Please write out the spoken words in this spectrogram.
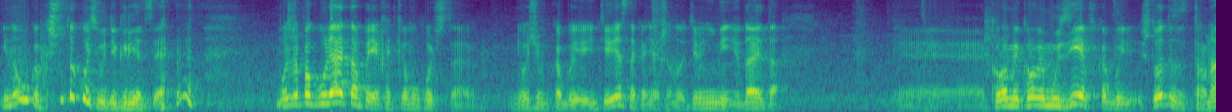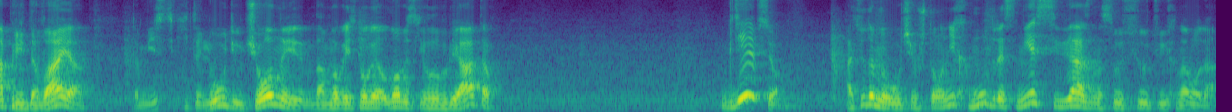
и наука. Что такое сегодня Греция? Можно погулять там, поехать, кому хочется. Не очень как бы интересно, конечно, но тем не менее, да, это э, кроме, кроме музеев, как бы, что это за страна передовая? Там есть какие-то люди, ученые, там много есть много нобелевских лауреатов. Где все? Отсюда мы учим, что у них мудрость не связана с сутью их народа.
